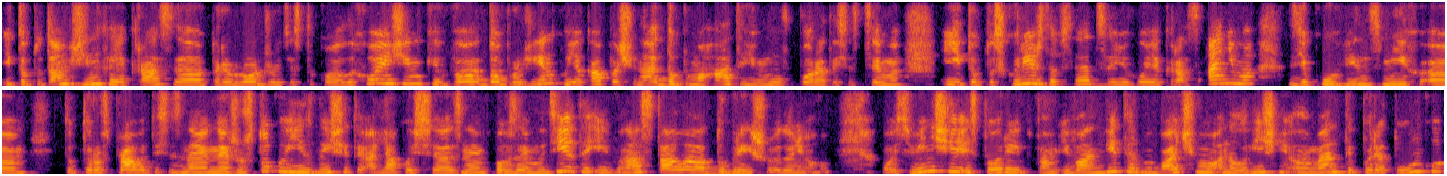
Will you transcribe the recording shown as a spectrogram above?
І тобто там жінка якраз е, перероджується з такої лихої жінки в добру жінку, яка починає допомагати йому впоратися з цими. І тобто, скоріш за все, це його якраз аніма, з яку він зміг е, тобто розправитися з нею не жорстоко її знищити, а якось з нею повзаємодіяти, і вона стала добрішою до нього. Ось в іншій історії там Іван Вітер. Ми бачимо аналогічні елементи порятунку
